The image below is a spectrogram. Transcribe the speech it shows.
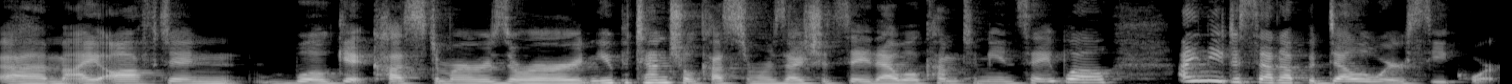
um, I often will get customers or new potential customers, I should say, that will come to me and say, Well, I need to set up a Delaware C Corp.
